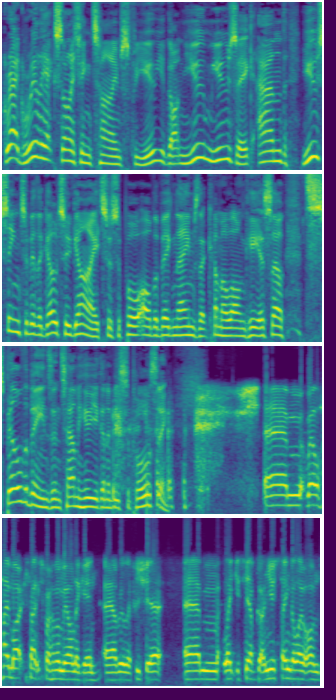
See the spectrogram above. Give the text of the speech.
Greg, really exciting times for you. You've got new music, and you seem to be the go to guy to support all the big names that come along here. So spill the beans and tell me who you're going to be supporting. um, well, hi, Mark. Thanks for having me on again. I really appreciate it. Um, like you say, I've got a new single out on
